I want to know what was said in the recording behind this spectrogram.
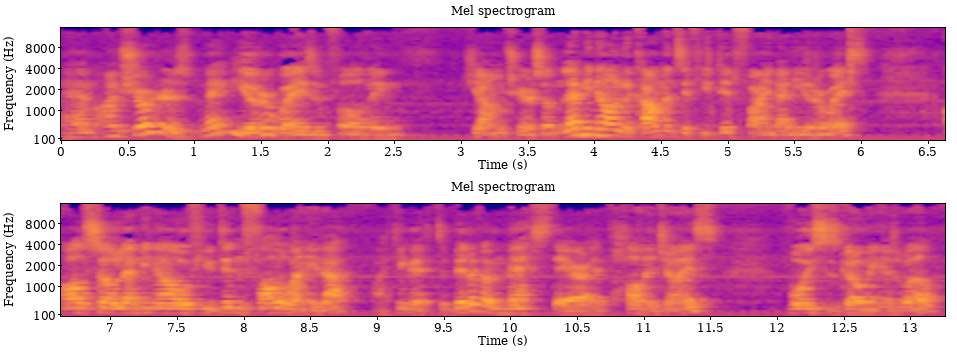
Um, I'm sure there's maybe other ways involving geometry or something. Let me know in the comments if you did find any other ways. Also, let me know if you didn't follow any of that. I think it's a bit of a mess there. I apologize. Voice is going as well.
